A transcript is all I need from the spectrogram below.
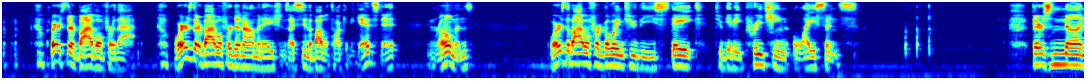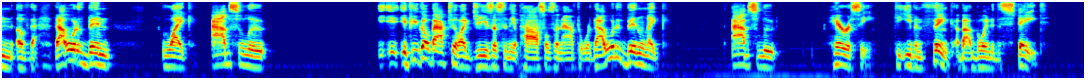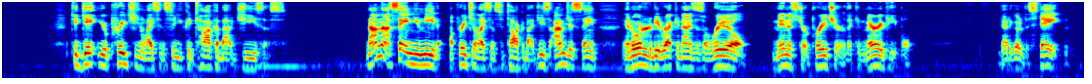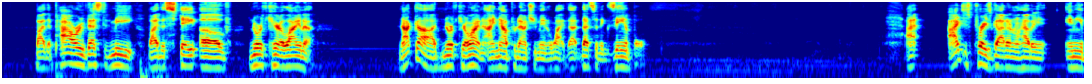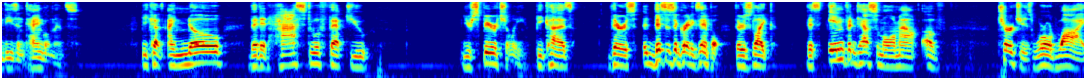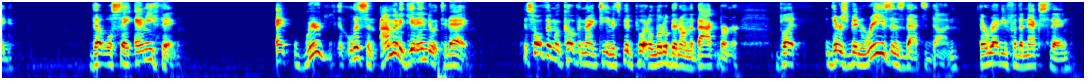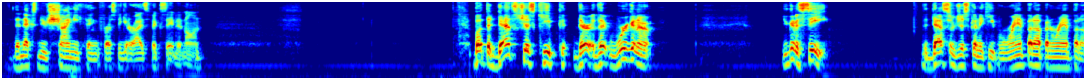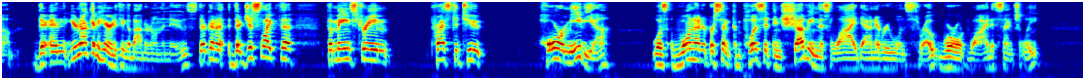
Where's their Bible for that? Where's their Bible for denominations? I see the Bible talking against it in Romans. Where's the Bible for going to the state to get a preaching license? There's none of that. That would have been like absolute if you go back to like Jesus and the apostles and afterward, that would have been like absolute heresy to even think about going to the state to get your preaching license so you could talk about Jesus. Now, I'm not saying you need a preaching license to talk about Jesus. I'm just saying, in order to be recognized as a real minister, preacher that can marry people, got to go to the state. By the power invested in me by the state of North Carolina. Not God, North Carolina. I now pronounce you man and wife. That, that's an example. I I just praise God I don't have any, any of these entanglements. Because I know that it has to affect you you spiritually because there's this is a great example. There's like this infinitesimal amount of churches worldwide that will say anything and we're listen, I'm going to get into it today. This whole thing with COVID 19, it's been put a little bit on the back burner, but there's been reasons that's done. They're ready for the next thing, the next new shiny thing for us to get our eyes fixated on. But the deaths just keep they're we're to you're to see the deaths are just to keep ramping up and ramping up. They're, and you're not to hear anything about it on the news. They're to they're just like the the mainstream prostitute horror media was 100% complicit in shoving this lie down everyone's throat worldwide, essentially.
